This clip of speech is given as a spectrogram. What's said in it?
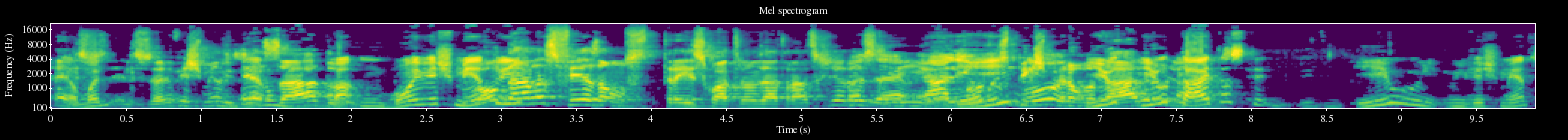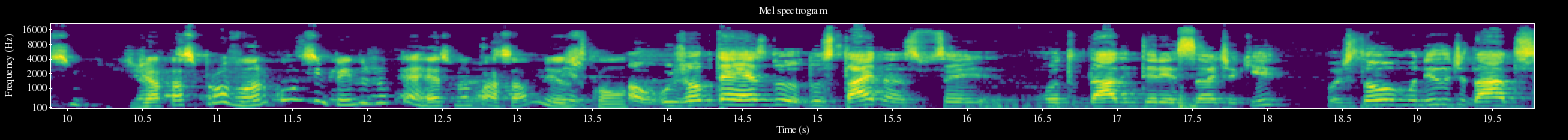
É, É eles, uma- eles fizeram um investimento fizeram pesado. um, um bom investimento. Igual o e- Dallas fez há uns 3, 4 anos atrás, que gerou Pois essa é, linha. a linha Todos os picks boa. pela E, o- e o. Titans e o, o investimento já está se provando com o desempenho do jogo terrestre no ano passado mesmo. Com, o jogo terrestre do- dos Titans, você, outro dado interessante aqui. Hoje estou munido de dados.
